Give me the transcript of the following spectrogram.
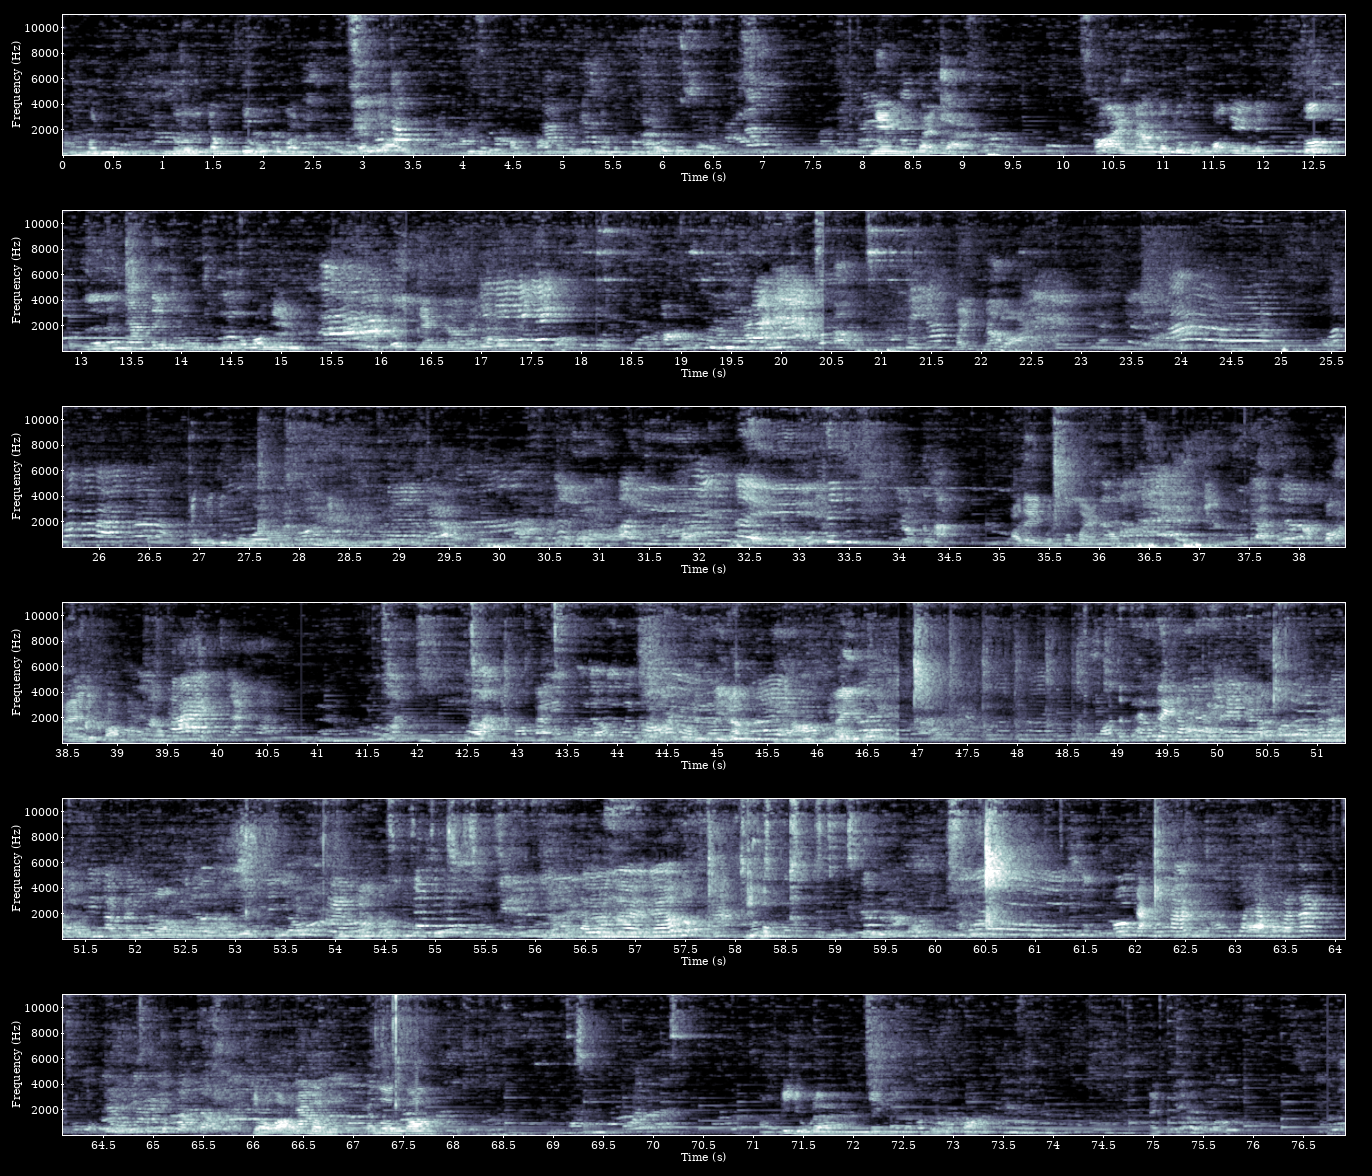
à, mình, người trong chùa của mình tự ra chợ, chứ mình không có một cái điểm mà mình phân phối cụ thể. Nhang mình bán là, có em nào cho chú mượn bó nhiên đi. Phương lên lên, nhanh tí. Chú mượn một bó nhiên nhang mình bán là bao nhiêu bó mấy mấy loại chút nữa chú mua ở đây mình có mạng không? Có ai được vào mạng không? Có mấy người lớn mới có rồi. Đây có từng ăn này nó hay hay đó anh đó ôm chặt luôn đây chặt luôn bàn tay. chỗ ở của mình cảm ơn con à, ví dụ là nhân này là con nuôi một bó hay là có một trong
